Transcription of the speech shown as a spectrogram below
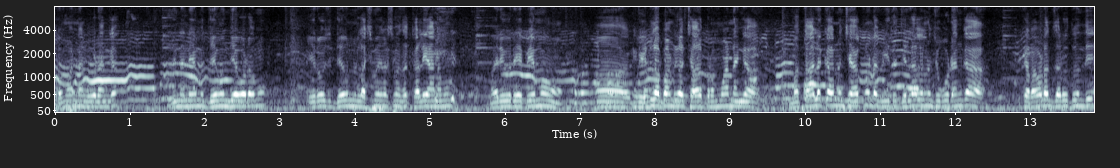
బ్రహ్మాండంగా కూడా నిన్ననేమో దేవుని దేవడము ఈరోజు దేవుని లక్ష్మీ నరసింహ కళ్యాణము మరియు రేపేమో ఆ, ఎడ్ల పండుగ చాలా బ్రహ్మాండంగా మా తాలూకా నుంచి కాకుండా వివిధ జిల్లాల నుంచి కూడా ఇక్కడ రావడం జరుగుతుంది.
